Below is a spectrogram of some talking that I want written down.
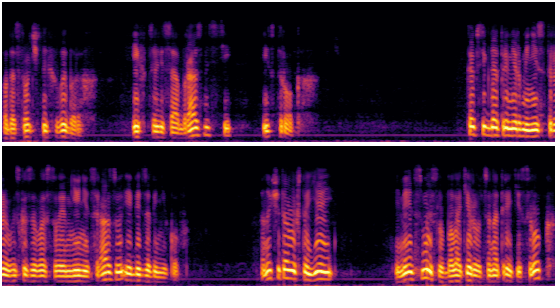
о досрочных выборах, их целесообразности и сроках. Как всегда, премьер-министр высказала свое мнение сразу и без обиняков. Она считала, что ей имеет смысл баллотироваться на третий срок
